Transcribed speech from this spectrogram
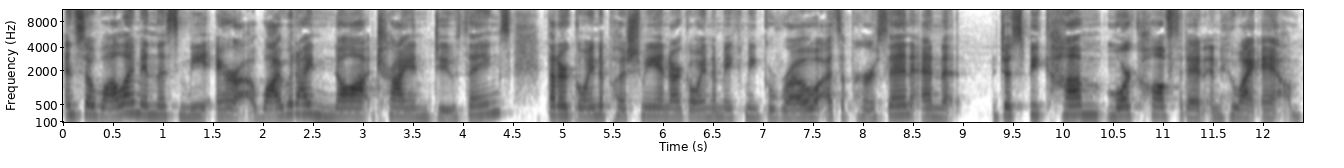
And so while I'm in this me era, why would I not try and do things that are going to push me and are going to make me grow as a person and just become more confident in who I am?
